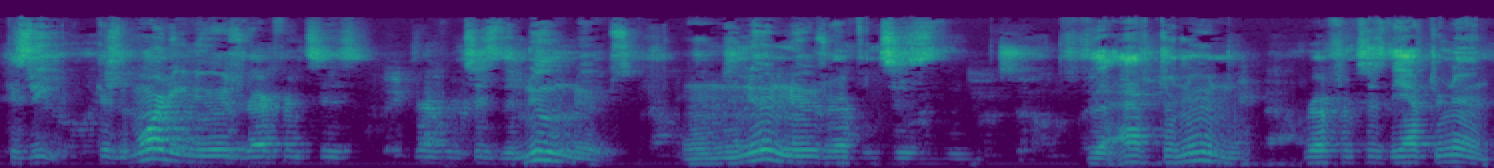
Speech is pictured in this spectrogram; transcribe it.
Because the because the morning news references references the noon news, and the noon news references the, the afternoon references the afternoon.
